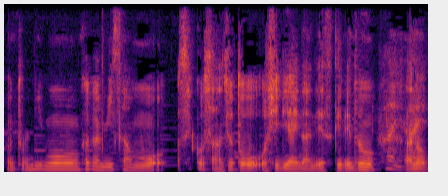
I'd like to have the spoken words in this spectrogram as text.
本当にもう、鏡さんも、せこさんちょっとお知り合いなんですけれど、はいはい。あの、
